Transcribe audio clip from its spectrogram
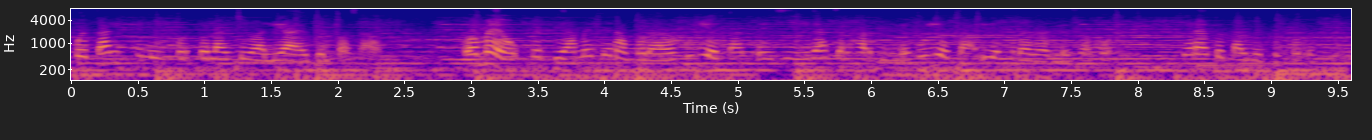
fue tal que no importó las rivalidades del pasado. Romeo, perdidamente enamorado de Julieta, decide ir hasta el jardín de Julieta y declararle su amor, que era totalmente correspondido.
